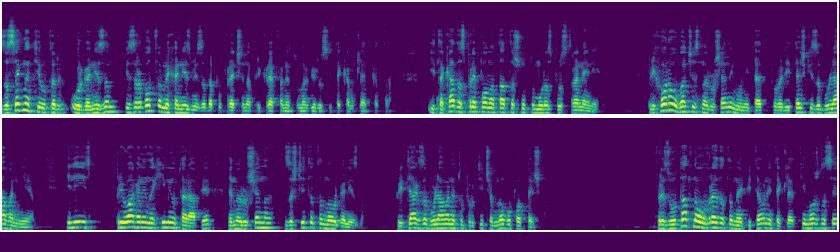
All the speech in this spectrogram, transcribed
Засегнатият организъм изработва механизми за да попречи на прикрепването на вирусите към клетката и така да спре по-нататъчното му разпространение. При хора обаче с нарушен имунитет поради тежки заболявания или прилагане на химиотерапия е нарушена защитата на организма. При тях заболяването протича много по-тежко. В резултат на увредата на епителните клетки може да се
